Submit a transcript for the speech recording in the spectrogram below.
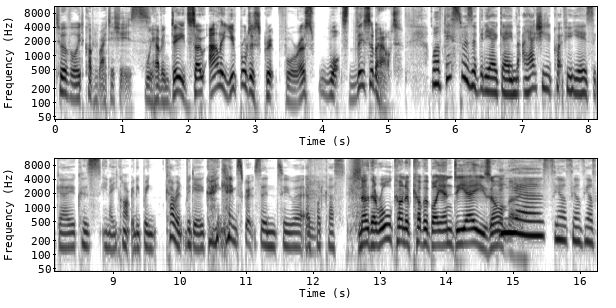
to avoid copyright issues. We have indeed. So, Ally, you've brought a script for us. What's this about? Well, this was a video game that I actually did quite a few years ago because, you know, you can't really bring current video game scripts into a, a podcast. No, they're all kind of covered by NDAs, aren't they? Yes, yes, yes, yes.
